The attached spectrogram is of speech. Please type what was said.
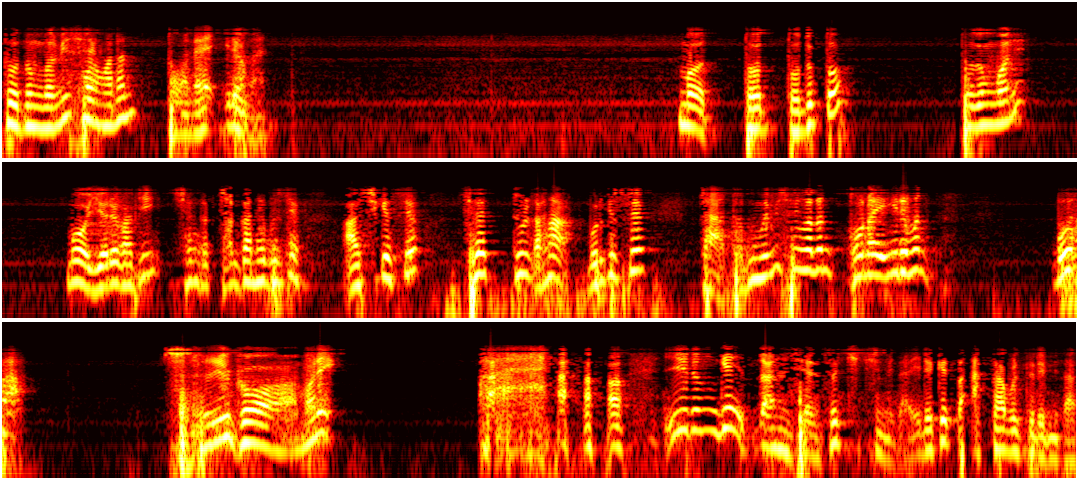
도둑놈이 사용하는 돈의 이름은 뭐 도, 도둑돈? 도둑머니? 뭐 여러 가지 생각 잠깐 해보세요. 아시겠어요? 셋, 둘, 하나 모르겠어요? 자, 도둑놈이 사용하는 돈의 이름은 뭐다? 슬그머니 아, 이런 게 넌센스 키치입니다. 이렇게 딱 답을 드립니다.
